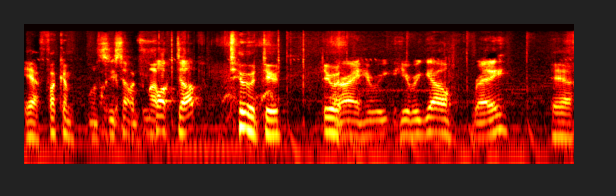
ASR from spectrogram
Yeah, fuck him. Want to see something fuck fucked up? Do it, dude. Do it. All right, here we here we go. Ready? Yeah.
